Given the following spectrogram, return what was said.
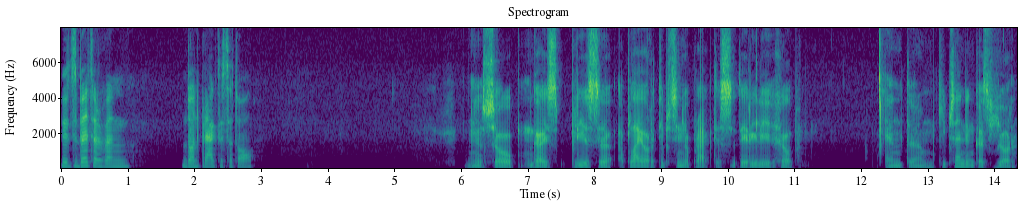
It's better than don't practice at all. So, guys, please uh, apply our tips in your practice. They really help. And um, keep sending us your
